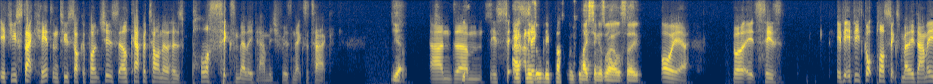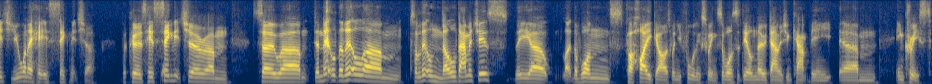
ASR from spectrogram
if you stack hit and two sucker punches, El Capitano has plus six melee damage for his next attack. Yeah, and um, his, his and, and he's already plus one slicing as well. So oh yeah, but it's his if if he's got plus six melee damage, you want to hit his signature because his yeah. signature um so um, the little, the little, um, so little null damages, the uh, like the ones for high guards when you're falling swings, the ones that deal no damage and can't be um, increased.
